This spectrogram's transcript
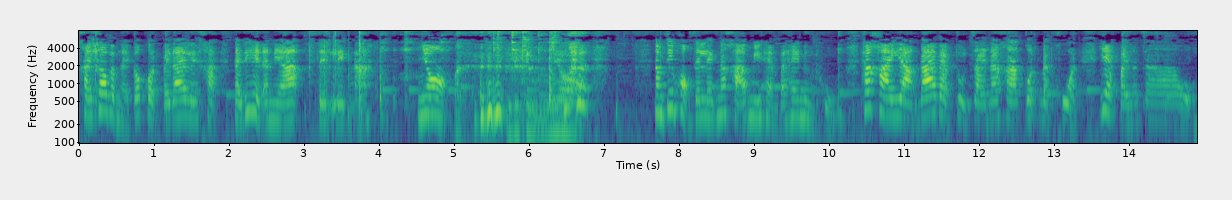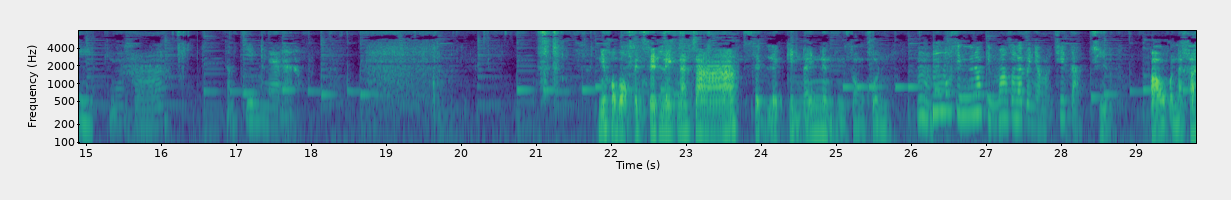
ใครชอบแบบไหนก็กดไปได้เลยค่ะ แต่ที่เห็นอันเนี้ยเซตเล็กนะยอกนี่ไปกินเนี่ยน้ำจิ้มของเซตเล็กนะคะ มีแถมไปให้หนึ่งถุง ถ้าใครอยากได้แบบจุใจนะคะ กดแบบขวดแยกไปนะเจ้าอืมนี่นะคะ น้ำจิ้มเนี่ย นี่ขอบอกเป็นเซตเล็กนะจ๊ะ เซตเล็กกินได้หนึ่งถึงสองคน อืมลูกชิ้นนี่น่ากินมากต้องได้เป็นยังอะชีสอะ ชีดเป่ากันนะคะ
